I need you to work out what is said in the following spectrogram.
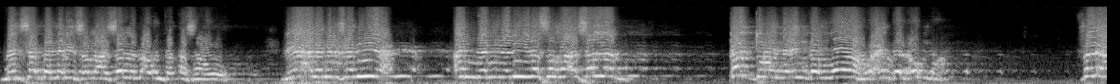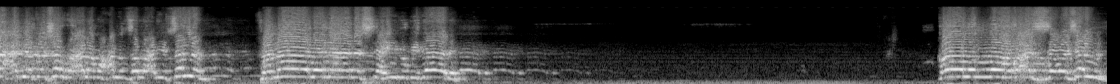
من سب النبي صلى الله عليه وسلم أو انتقصه. ليعلم الجميع أن لنبينا صلى الله عليه وسلم قدر عند الله وعند الأمة. فلا أحد يتشرع على محمد صلى الله عليه وسلم فما لنا نستهين بذلك. قال الله عز وجل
